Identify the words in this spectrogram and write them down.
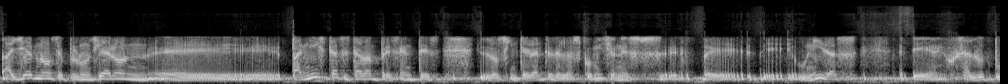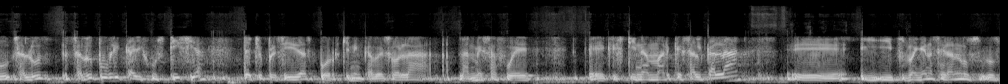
Ayer no se pronunciaron eh, panistas, estaban presentes los integrantes de las comisiones unidas, salud, salud, salud pública y justicia, de hecho presididas por quien encabezó la, la mesa fue Cristina Márquez Alcalá, y, pues mañana serán los, los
